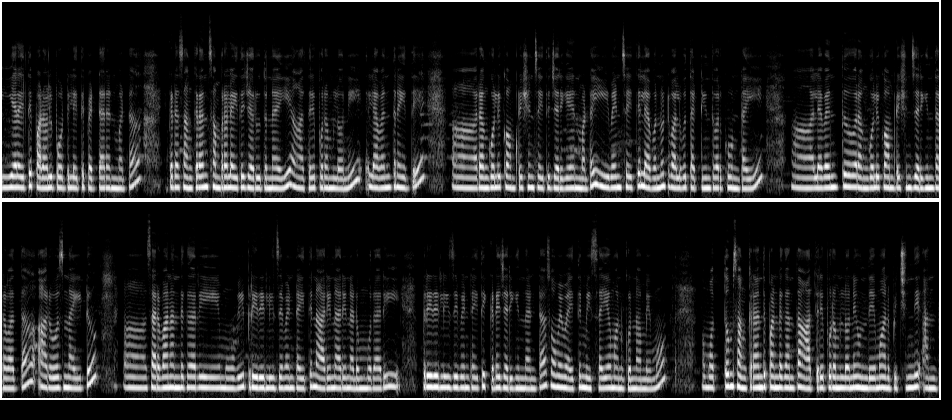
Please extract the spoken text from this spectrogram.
ఈ ఇయర్ అయితే పడవల పోటీలు అయితే పెట్టారనమాట ఇక్కడ సంక్రాంతి సంబరాలు అయితే జరుగుతున్నాయి ఆత్రేపురంలోని లెవెన్త్న అయితే రంగోలీ కాంపిటీషన్స్ అయితే జరిగాయి అనమాట ఈవెంట్స్ అయితే లెవెన్ ట్వెల్వ్ థర్టీన్త్ వరకు ఉంటాయి. లెవెన్త్ రంగోలీ కాంపిటీషన్ జరిగిన తర్వాత ఆ రోజు నైట్ సర్వానంద్ గారి మూవీ ప్రీ రిలీజ్ ఈవెంట్ అయితే నారి నారి నడుమురారి ప్రీ రిలీజ్ ఈవెంట్ అయితే ఇక్కడే జరిగిందంట. సో మేమైతే మిస్ అయ్యాం అనుకున్నాం మేము. మొత్తం సంక్రాంతి పండుగ అంతా ఆత్రేయపురంలోనే ఉందేమో అనిపించింది. అంత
